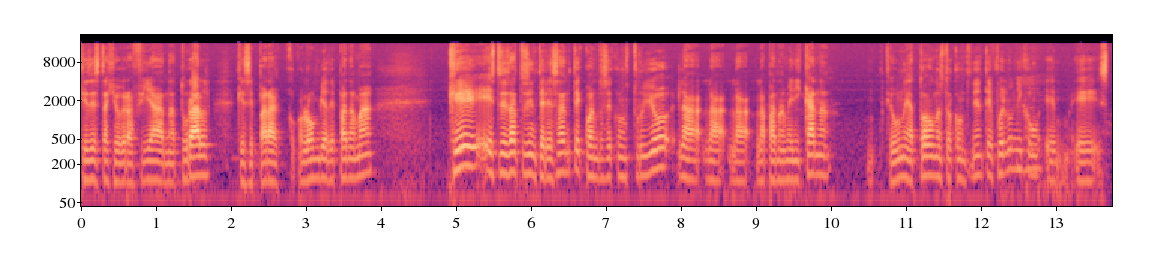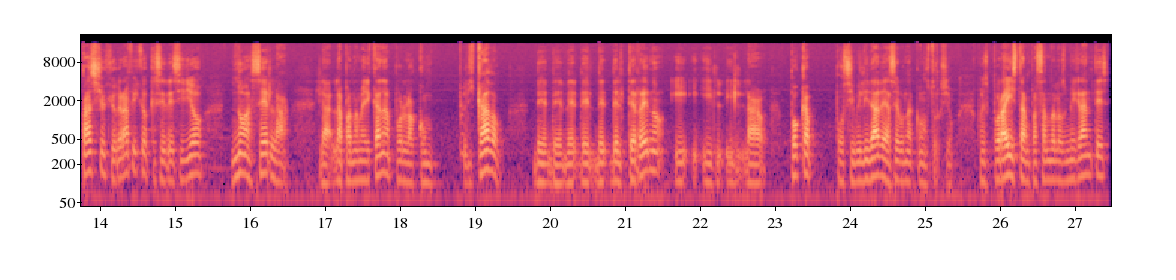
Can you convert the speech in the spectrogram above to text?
que es esta geografía natural que separa Colombia de Panamá, que este dato es interesante, cuando se construyó la, la Panamericana, que une a todo nuestro continente, fue el único eh, eh, espacio geográfico que se decidió no hacer la, la, Panamericana por lo complicado del terreno y, la poca posibilidad de hacer una construcción. Pues por ahí están pasando los migrantes.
